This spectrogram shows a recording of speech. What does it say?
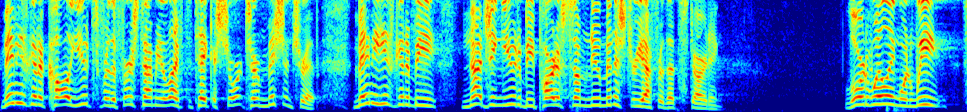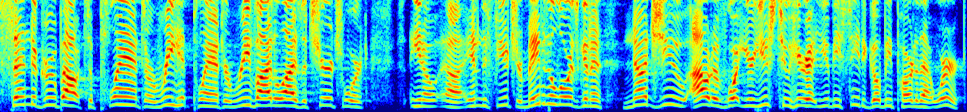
Maybe he's going to call you for the first time in your life to take a short term mission trip. Maybe he's going to be nudging you to be part of some new ministry effort that's starting. Lord willing, when we send a group out to plant or replant or revitalize a church work, you know, uh, in the future, maybe the Lord's going to nudge you out of what you're used to here at UBC to go be part of that work.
